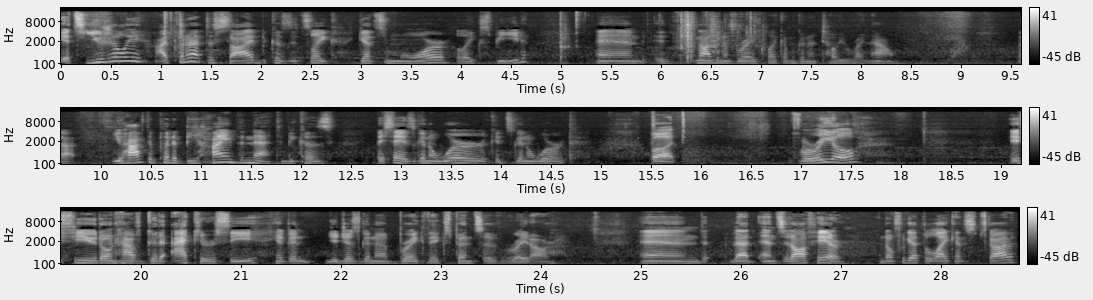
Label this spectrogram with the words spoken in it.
It's usually I put it at the side because it's like gets more like speed, and it's not gonna break like I'm gonna tell you right now. That you have to put it behind the net because they say it's gonna work, it's gonna work. But for real, if you don't have good accuracy, you're gonna you're just gonna break the expensive radar. And that ends it off here. Don't forget to like and subscribe,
